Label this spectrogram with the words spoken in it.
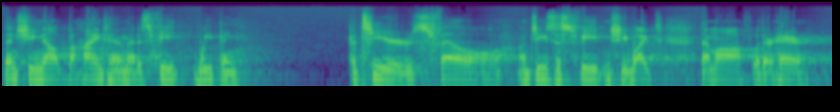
Then she knelt behind him at his feet, weeping. Her tears fell on Jesus' feet, and she wiped them off with her hair.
